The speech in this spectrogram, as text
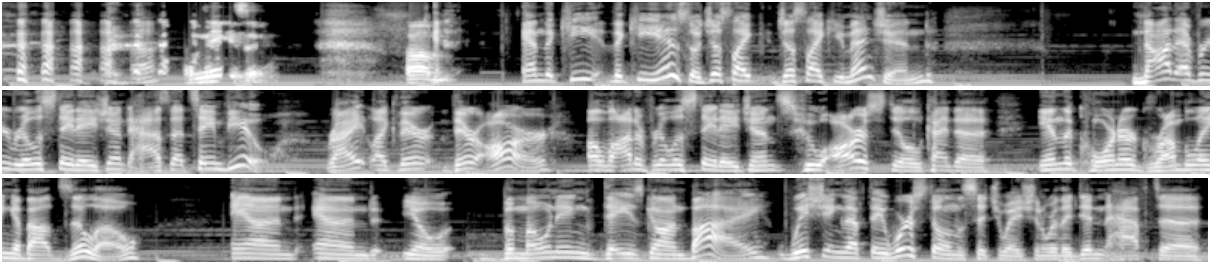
Amazing. Um, and the key the key is so just like just like you mentioned not every real estate agent has that same view right? Like there there are a lot of real estate agents who are still kind of in the corner grumbling about zillow and and you know bemoaning days gone by wishing that they were still in the situation where they didn't have to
